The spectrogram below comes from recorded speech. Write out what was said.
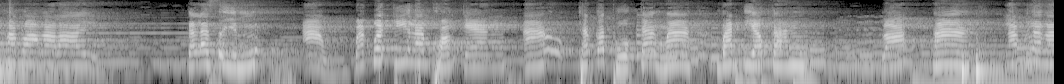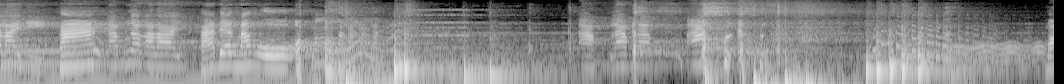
ำคำรองอะไรกาลสินธุ์อ้าว บักเมื่อกี้ลำของแกงอ้าวฉันก็ ถูกจ้างมาวันเดียวกันเหรอฮะลำเรื่องอะไรนี่ฮะลำเรื่องอะไร หาแดงนางโออ้าวลำลำอ้าวหมอ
